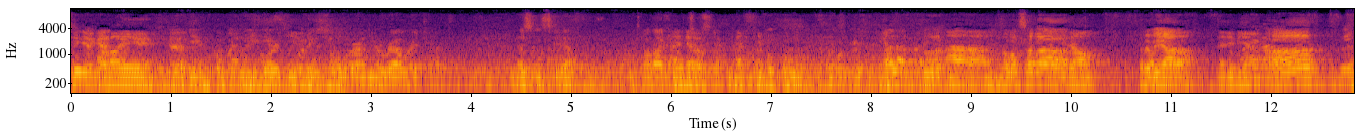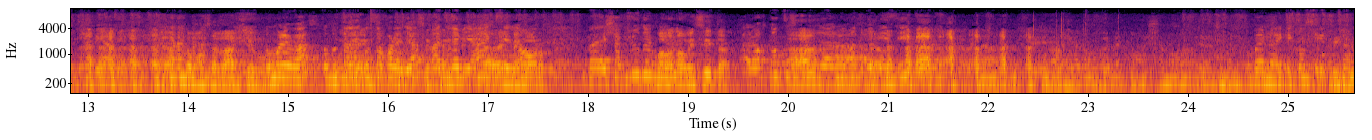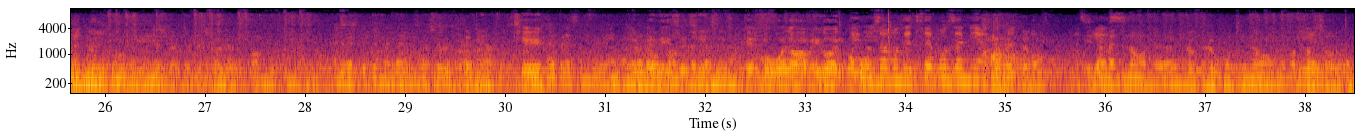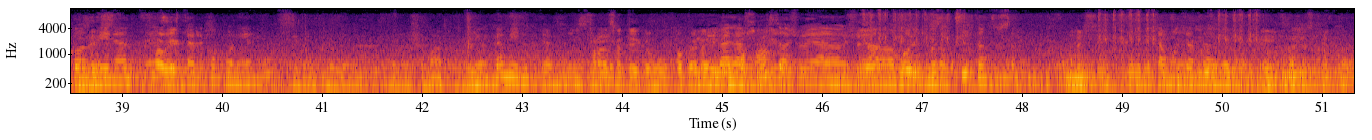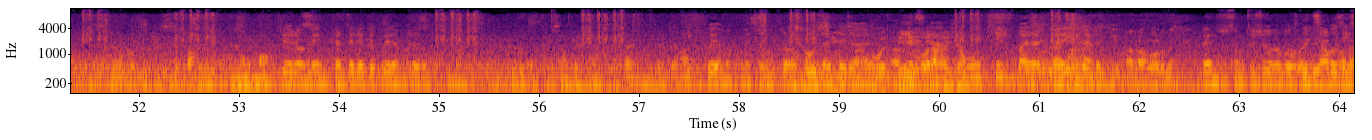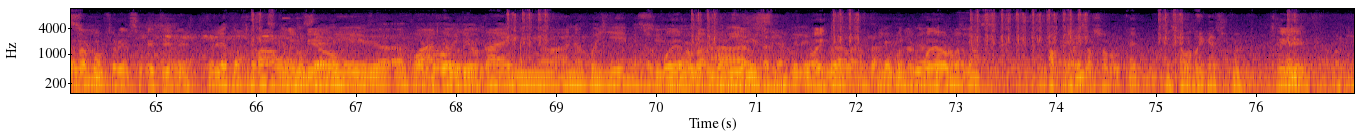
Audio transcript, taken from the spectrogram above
See you again. How are you? Good. Looking forward to putting solar on your railway track. SNCF. I like I know. SNCF. Merci beaucoup. Ah, Comment ça va. Très Comment bien. ça va Vous allez bien Ah Oui, très bien. Alors, comment ça va chez vous ¿Cómo le va? ¿Cómo está la cosa por allá? Très bien, excellent. Bah, chaque jour de. Alors quand est-ce Ah. que vous allez rendre visite Là, il faut qu'on arrive à trouver maintenant un chemin. Bueno, hay que conseguir un camino. Alberto que me da mucho Très bien. Sí, Me parece muy bien. él me dice, sí, sí. Tenemos buenos amigos en Et común. nous avons de très bons amis en commun. Exactement. Et là es. maintenant, le, le- le continent est en train de se recomposer. Ah, se bien. está recomponiendo. Et donc, euh, il y a un chemin à Il y trouver. Bah, la France a joué un, un rôle positif dans tout ça. On essaie. Estamos tratando. Mais moi, je serais, je serais heureux qu'on puisse se parler plus longuement Pero me encantaría que pudiéramos hablar un poco más. et qu'on puisse engager un travail y bilatéral. que podamos comenzar un trabajo pour votre pays, pour la région. útil para el país y la región. A la orden. Ben, nous sommes toujours à votre la disposition conferencia que tiene, pour la conférence que vous allez avoir. Il y aura un envoyé, monsieur hablar confiance. vous allez Oui. pouvoir parler avec lui en confiance. Monsieur Rodriguez, je peux. Sí. Ok.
